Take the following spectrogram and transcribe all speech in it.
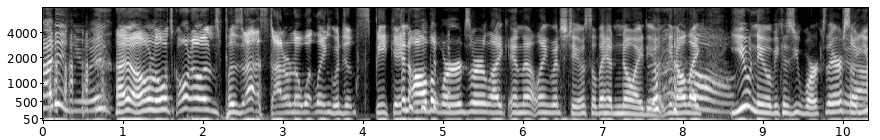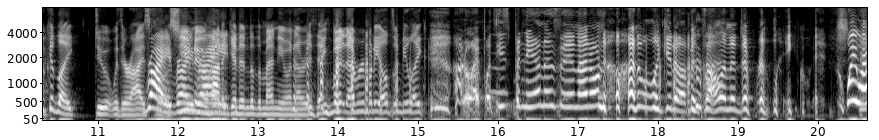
I didn't do it. I don't know what's going on. It's possessed. I don't know what language it's speaking. And all the words were like in that language too, so they had no idea. You know, like you knew because you worked there, so Yeah. you could like do it with your eyes Right, closed. right, you knew how to get into the menu and everything, but everybody else would be like, "How do I put these bananas in? I don't know how to look it up. It's all in a different language." Wait, why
